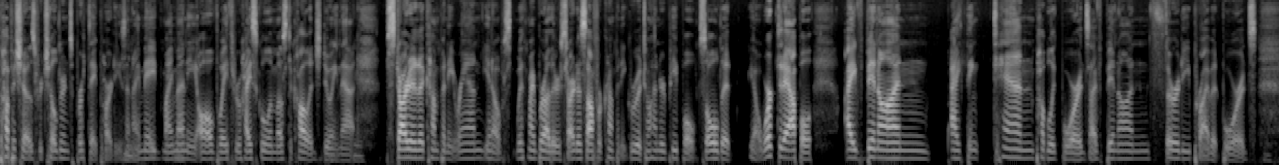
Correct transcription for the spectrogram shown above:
puppet shows for children's birthday parties and mm. I made my money all the way through high school and most of college doing mm, that Mhm. started a company, ran, you know, with my brother, started a software company, grew it to 100 people, sold it, you know, worked at Apple. I've been on, I think, 10 public boards. I've been on 30 private boards. Mm.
